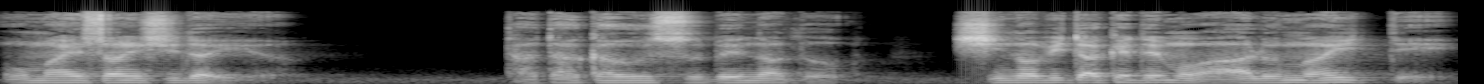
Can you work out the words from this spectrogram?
お前さん次第よ。戦う術など、忍びだけでもあるまいて。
